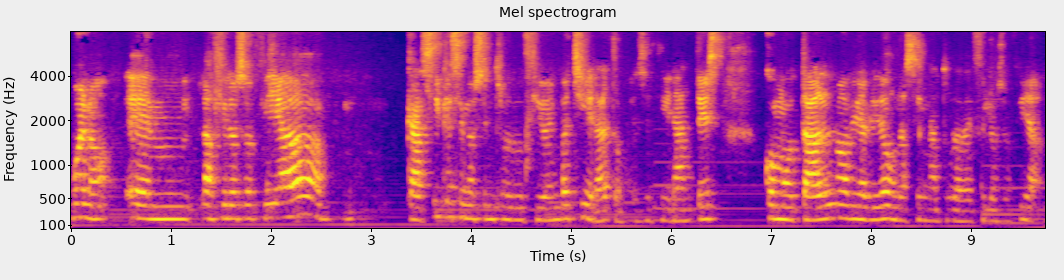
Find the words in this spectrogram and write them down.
Bueno, em, la filosofía casi que se nos introdució en bachillerato, es decir, antes como tal no había habido una asignatura de filosofía,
